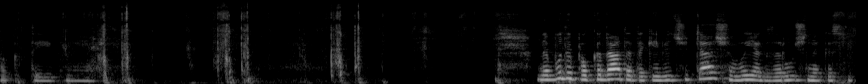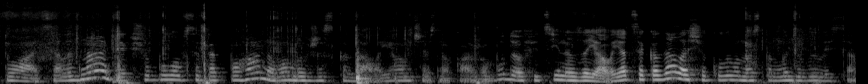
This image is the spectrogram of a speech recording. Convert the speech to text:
активний. Не буде покидати таке відчуття, що ви як заручники ситуації. Але знаєте, якщо було все так погано, вам би вже сказала. Я вам чесно кажу, буде офіційна заява. Я це казала, що коли у нас там ми дивилися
